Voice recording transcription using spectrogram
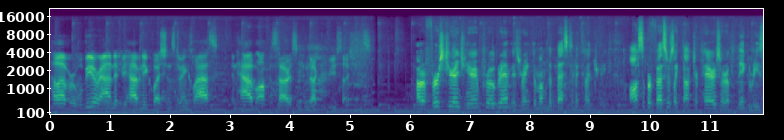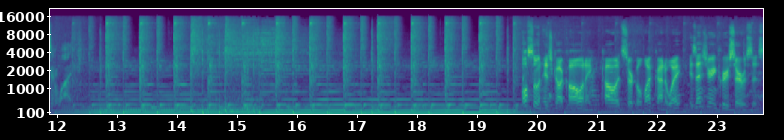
However, we'll be around if you have any questions during class and have office hours and conduct review sessions. Our first year engineering program is ranked among the best in the country. Awesome professors like Dr. Paris are a big reason why. Also in Hitchcock Hall, in a college circle of life kind of way, is Engineering Career Services,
